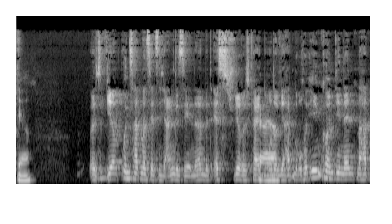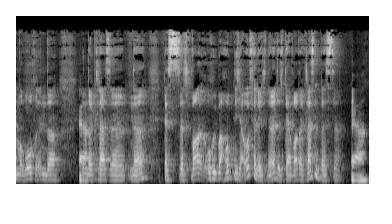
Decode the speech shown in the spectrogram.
Ja. Also wir, uns hat man es jetzt nicht angesehen, ne, mit Essschwierigkeiten ja, ja. oder wir hatten auch Inkontinenten, hatten wir auch in der, ja. in der Klasse, ne. Das, das war auch überhaupt nicht auffällig, ne. Das, der war der Klassenbeste. Ja.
